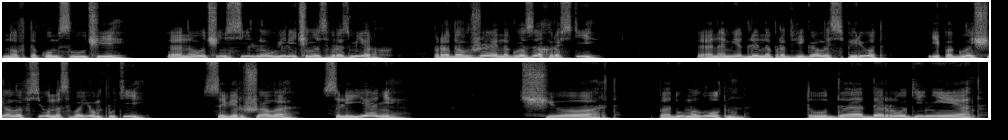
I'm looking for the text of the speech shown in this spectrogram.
но в таком случае она очень сильно увеличилась в размерах, продолжая на глазах расти. Она медленно продвигалась вперед и поглощала все на своем пути, совершала слияние. «Черт!» — подумал Олтман. «Туда дороги нет!»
